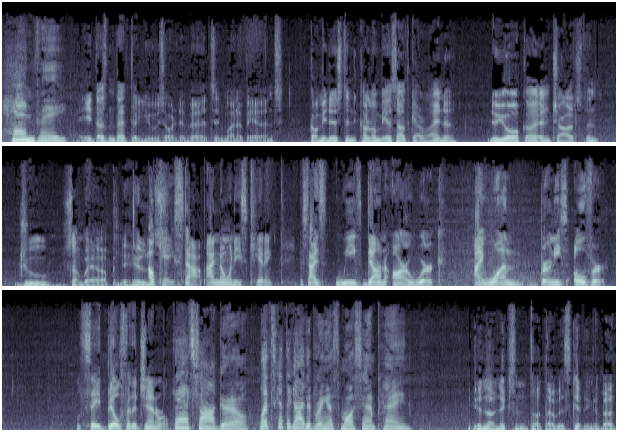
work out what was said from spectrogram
Henry, He doesn't have to use all the words in one appearance. Communist in Columbia, South Carolina. New Yorker in Charleston. Jew somewhere up in the hills. Okay, stop. I know when he's kidding. Besides, we've done our work. I won. Bernie's over. We'll save Bill for the general. that's our girl. Let's get the guy to bring us more champagne. You know, Nixon thought I was kidding about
